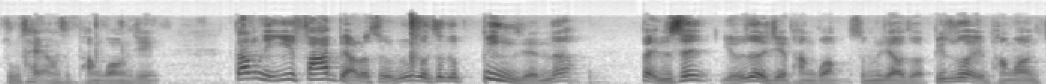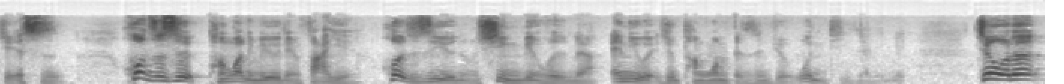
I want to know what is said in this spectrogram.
足太阳是膀胱经。当你一发表的时候，如果这个病人呢本身有热结膀胱，什么叫做？比如说有膀胱结石，或者是膀胱里面有点发炎，或者是有一种性病或者怎么样，anyway 就膀胱本身就有问题在里面。结果呢，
